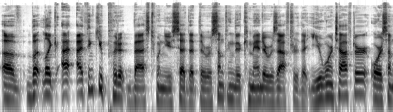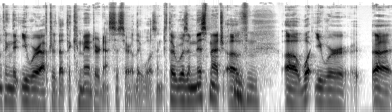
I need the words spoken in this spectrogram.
Of, but like, I, I think you put it best when you said that there was something the commander was after that you weren't after, or something that you were after that the commander necessarily wasn't. There was a mismatch of uh, what you were uh,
